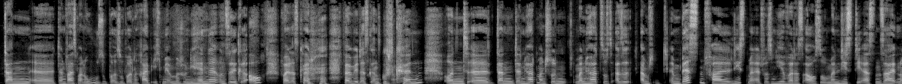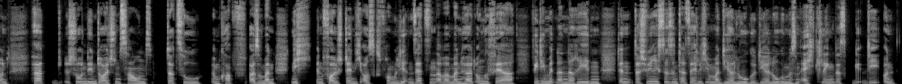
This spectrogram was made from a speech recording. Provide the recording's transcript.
dann äh, dann weiß man, oh super, super, dann reibe ich mir immer schon die Hände und Silke auch, weil das können, weil wir das ganz gut können und äh, dann dann hört man schon, man hört so, also am, im besten Fall liest man etwas und hier war das auch so, man liest die ersten Seiten und hört schon den deutschen Sound dazu im Kopf. Also man nicht in vollständig ausformulierten Sätzen, aber man hört ungefähr, wie die miteinander reden. Denn das Schwierigste sind tatsächlich immer Dialoge. Dialoge müssen echt klingen. Das, die, und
